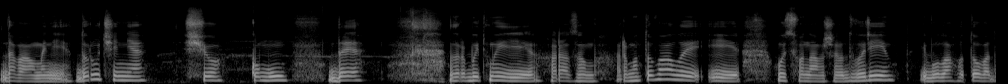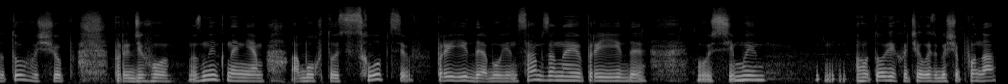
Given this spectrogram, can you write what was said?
давав мені доручення, що, кому, де зробити. Ми її разом ремонтували, і ось вона вже у дворі і була готова до того, щоб перед його зникненням або хтось з хлопців приїде, або він сам за нею приїде. Ось і ми готові, хотілося б, щоб вона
